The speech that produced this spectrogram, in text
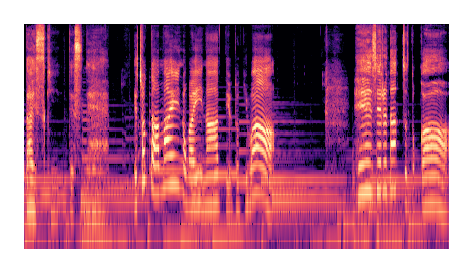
大好きですね。で、ちょっと甘いのがいいなっていう時は、ヘーゼルナッツとか、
